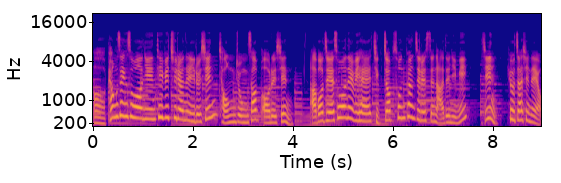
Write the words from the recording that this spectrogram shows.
어, 평생 소원인 TV 출연을 이루신 정종섭 어르신. 아버지의 소원을 위해 직접 손편지를 쓴 아드님이 찐 효자시네요.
